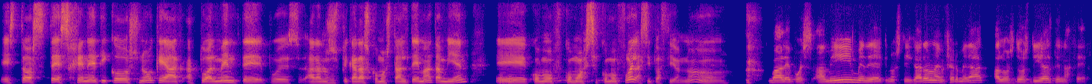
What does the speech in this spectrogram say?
estos test genéticos, ¿no? Que actualmente, pues ahora nos explicarás cómo está el tema también, eh, cómo, cómo, cómo, fue la situación, ¿no? Vale, pues a mí me diagnosticaron la enfermedad a los dos días de nacer.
